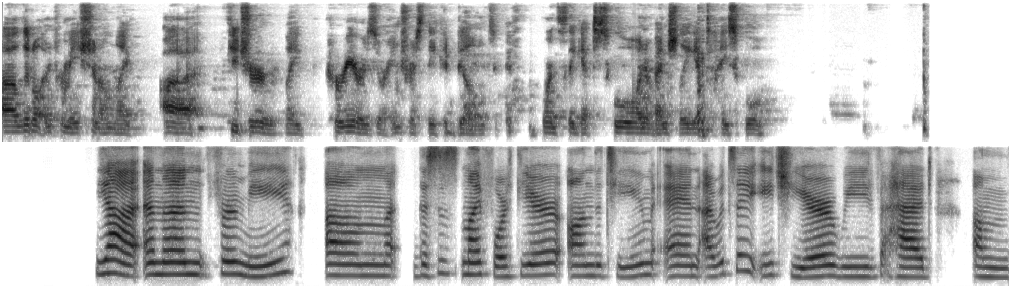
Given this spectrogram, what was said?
a little information on like uh, future like careers or interests they could build if once they get to school and eventually get to high school. Yeah, and then for me, um, this is my fourth year on the team, and I would say each year we've had um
